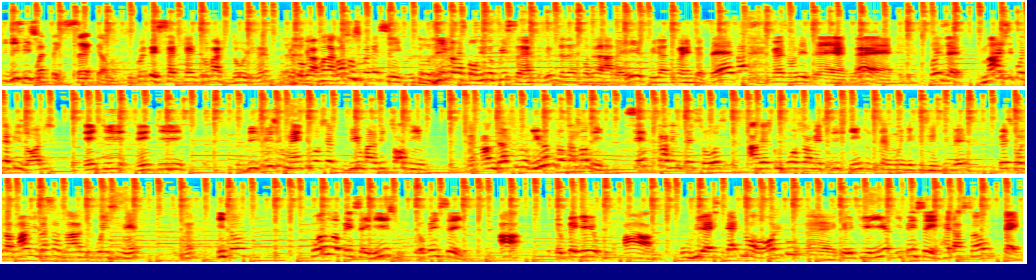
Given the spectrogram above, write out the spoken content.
Que difícil. 57, Alan. 57 já entrou mais dois, né? Porque eu tô gravando agora são 55. Inclusive eu respondi no quiz certo, viu? Você respondeu errado aí, o quiz é 360, eu respondi certo. É. Pois é, mais de 50 episódios em que, em que dificilmente você viu o Maravito sozinho. Né? Para não dizer que nenhum episódio tá sozinho. Sempre trazendo pessoas, às vezes com posicionamentos distintos, o que é muito difícil a gente ver. Pessoas das mais diversas áreas de conhecimento. Né? Então, quando eu pensei nisso, eu pensei, ah, eu peguei a, o viés tecnológico é, que ele queria e pensei, redação tech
